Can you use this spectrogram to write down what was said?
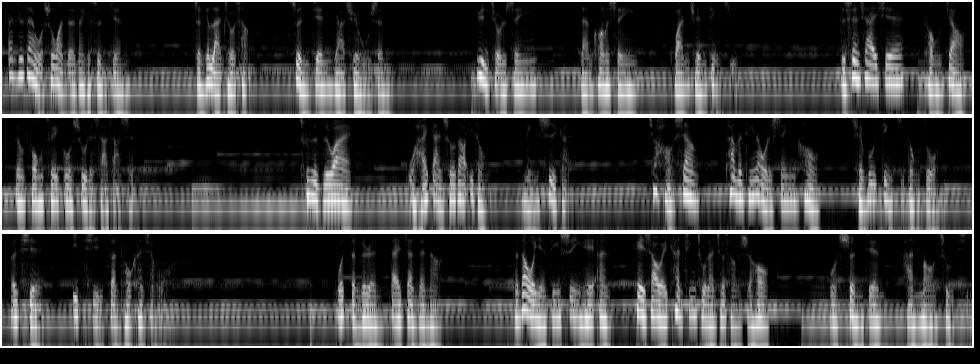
但就在我说完的那个瞬间，整个篮球场瞬间鸦雀无声。运球的声音、篮筐的声音完全静止，只剩下一些虫叫跟风吹过树的沙沙声。除此之外，我还感受到一种凝视感，就好像他们听到我的声音后，全部静止动作，而且一起转头看向我。我整个人呆站在那。等到我眼睛适应黑暗，可以稍微看清楚篮球场的时候，我瞬间寒毛竖起，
